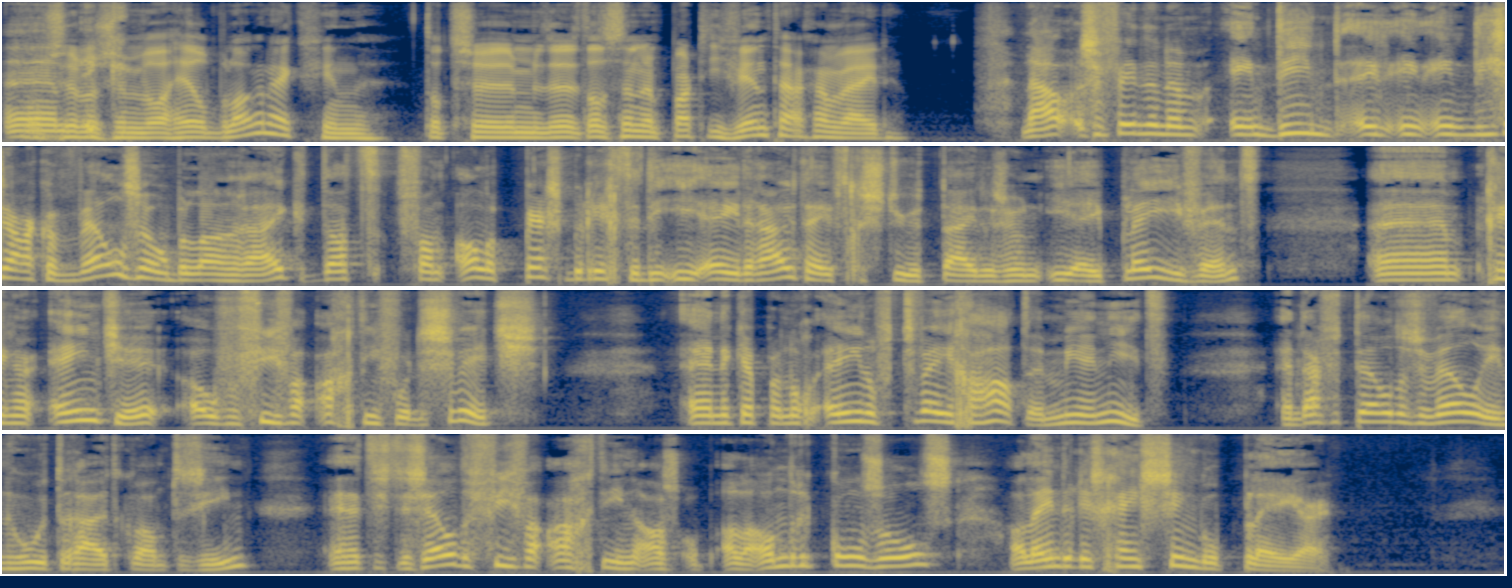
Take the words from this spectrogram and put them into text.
Dan Ehm, zullen ik- ze hem wel heel belangrijk vinden. Dat ze, dat ze een apart event aan gaan wijden. Nou, ze vinden hem in die, in, in die zaken wel zo belangrijk dat van alle persberichten die EA eruit heeft gestuurd tijdens hun EA Play event, ehm, ging er eentje over FIFA 18 voor de Switch. En ik heb er nog één of twee gehad en meer niet. En daar vertelden ze wel in hoe het eruit kwam te zien. En het is dezelfde FIFA 18 als op alle andere consoles, alleen er is geen singleplayer.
